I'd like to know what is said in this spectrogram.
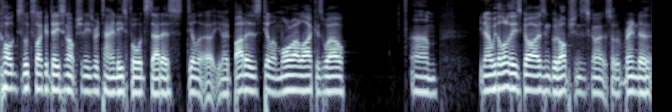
Cogs looks like a decent option. He's retained his forward status. Dylan, uh, you know, Butters, Dylan Moore, I like as well. Um, you know, with a lot of these guys and good options, it's going to sort of render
